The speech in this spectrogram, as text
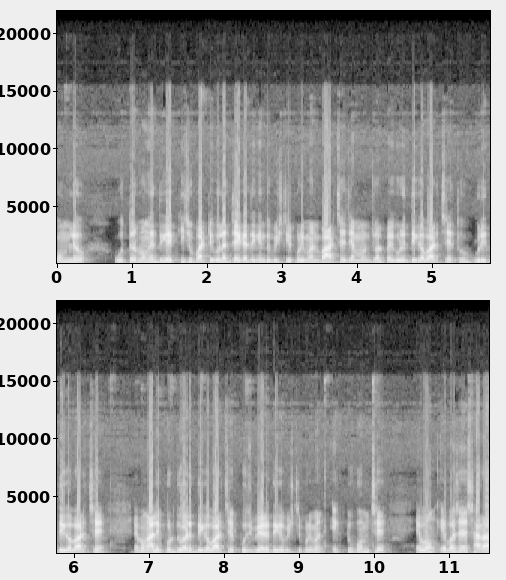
কমলেও উত্তরবঙ্গের দিকে কিছু পার্টিকুলার জায়গাতে কিন্তু বৃষ্টির পরিমাণ বাড়ছে, যেমন জলপাইগুড়ির দিকে বাড়ছে, ধূপগুড়ির দিকে বাড়ছে এবং আলিপুরদুয়ারের দিকে বাড়ছে, কুচবিহারের দিকে বৃষ্টির পরিমাণ একটু কমছে এবং এপাশে সারা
